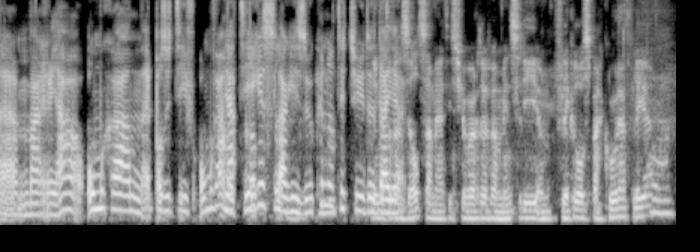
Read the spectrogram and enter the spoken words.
Um, maar ja, omgaan positief omgaan met tegenslag is ook een mhm. attitude. Ik denk dat, je... een zeldzaamheid is geworden van mensen die een vlekkeloos parcours afleggen.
